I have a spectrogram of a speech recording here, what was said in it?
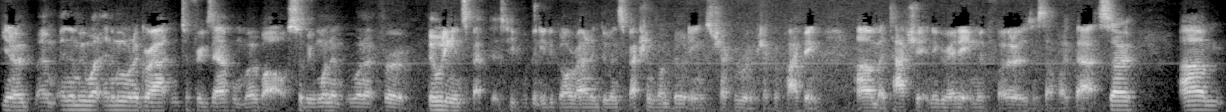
you know, um, and then we want, and then we want to go out into, for example, mobile. So we want to, we want to for building inspectors, people that need to go around and do inspections on buildings, check the roof, check the piping, um, attach it, integrate it in with photos and stuff like that. So um,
